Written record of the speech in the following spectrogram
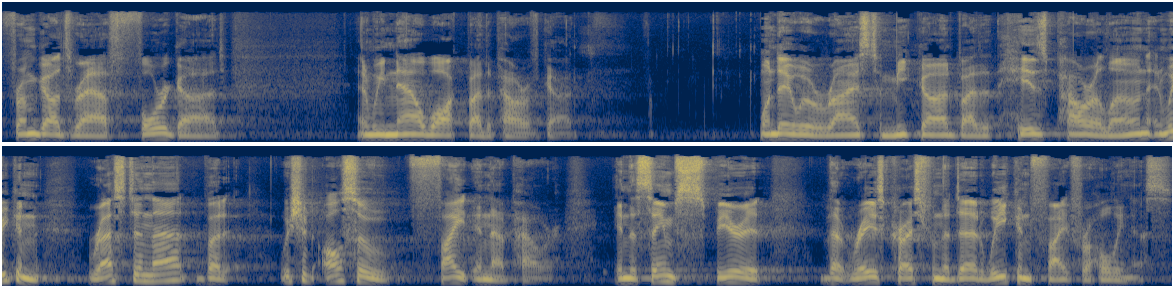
from God's wrath, for God, and we now walk by the power of God. One day we will rise to meet God by the, His power alone, and we can rest in that, but we should also fight in that power. In the same spirit that raised Christ from the dead, we can fight for holiness.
